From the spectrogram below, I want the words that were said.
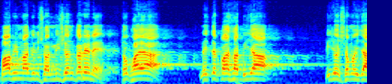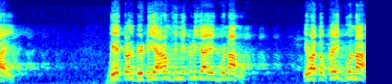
માફી માગીને સોલ્યુશન કરે ને, તો ફાયા. નહીતર પાછા બીજા બીજો સમય જાય. બે ત્રણ પેઢી આરામથી નીકળી જાય એક ગુનામાં. એવા તો કઈ ગુના.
